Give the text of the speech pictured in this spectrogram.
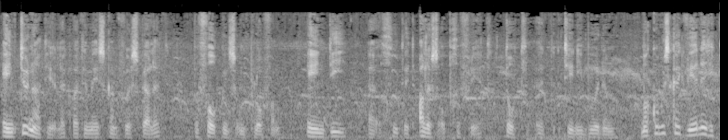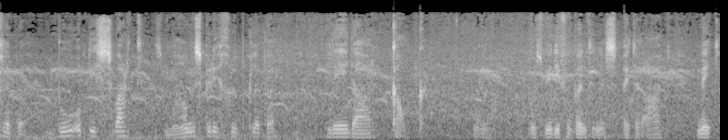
En toe natuurlik wat 'n mens kan voorspel het, bevolkingsontploffing en die uh, goed het alles opgevreet tot uh, teen die bodem. Maar kom ons kyk weer na die klippe. Bo op die swart Mamesbury groep klippe lê daar kalk. Nou ja, ons weet die verbintenis uiteraard met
